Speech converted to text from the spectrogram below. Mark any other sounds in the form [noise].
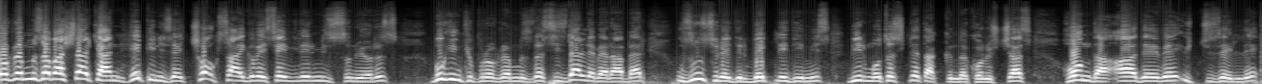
Programımıza başlarken hepinize çok saygı ve sevgilerimizi sunuyoruz. Bugünkü programımızda sizlerle beraber uzun süredir beklediğimiz bir motosiklet hakkında konuşacağız. Honda ADV 350.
